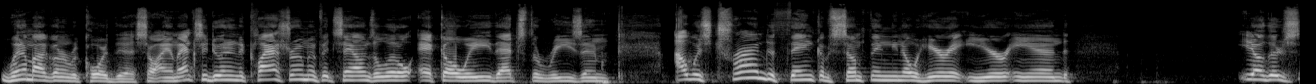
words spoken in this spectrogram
When am I going to record this? So I am actually doing it in the classroom. If it sounds a little echoey, that's the reason. I was trying to think of something, you know, here at year end you know, there's,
